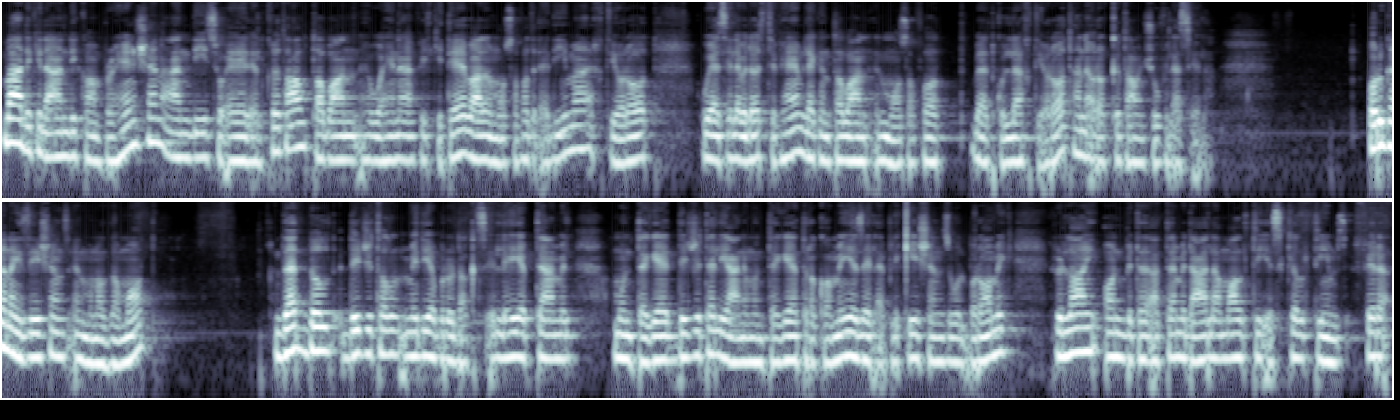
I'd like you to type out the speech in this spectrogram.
بعد كده عندي comprehension. عندي سؤال القطعة. وطبعا هو هنا في الكتاب على المواصفات القديمة. اختيارات وأسئلة بدون استفهام لكن طبعا المواصفات بقت كلها اختيارات. هنقرأ القطعة ونشوف الأسئلة. Organizations المنظمات that build digital media products اللي هي بتعمل منتجات digital يعني منتجات رقمية زي ال applications والبرامج rely on بتعتمد على multi skill teams فرق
